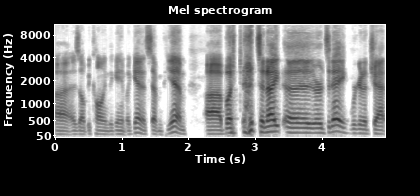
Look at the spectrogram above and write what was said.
uh, as I'll be calling the game again at 7 p.m. Uh, but tonight uh, or today, we're going to chat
